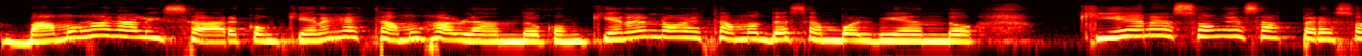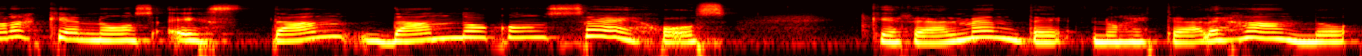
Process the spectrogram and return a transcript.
vamos a analizar con quiénes estamos hablando, con quiénes nos estamos desenvolviendo, quiénes son esas personas que nos están dando consejos que realmente nos esté alejando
